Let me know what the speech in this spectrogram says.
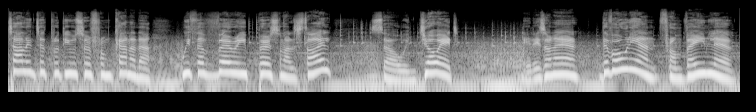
talented producer from Canada with a very personal style. So enjoy it. It is on air. Devonian from Weimler.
